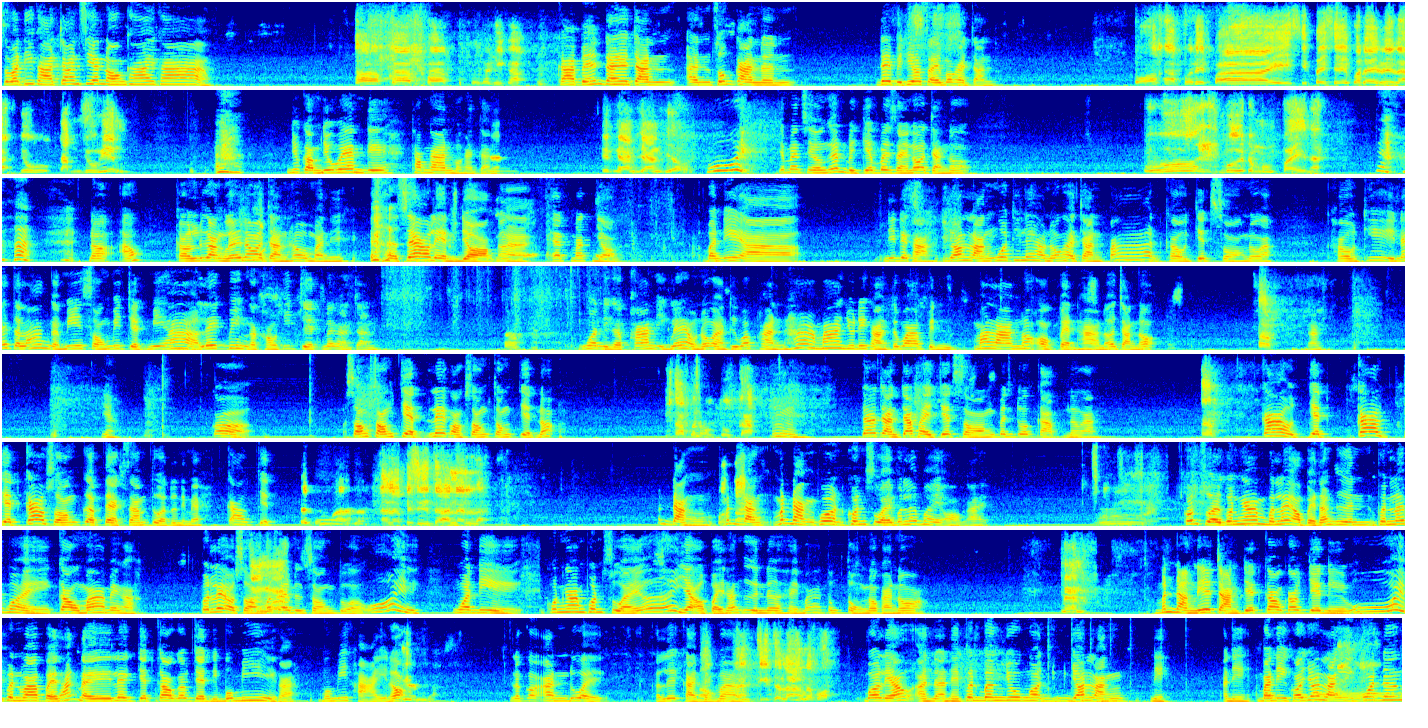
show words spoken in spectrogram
สวัสดีค่ะอาจารย์เซียนหนองคายค่ะ ครับครับครับสวัสดีครับค่ะเป็นใจอาจารย์อันสงกรารนั้นได้ไปเที่ยวไซบ่ค่ะอาจารย์บอครับก็ได้ไปสิไปเซบ่ได้เลยล่ะอยู่กันอยู่เวียนอยู่กับยูเว่นดีทำงานบ่ค่ะอาจารย์เป็นงานอย่างเดียวอุ้ยจะแม่นเสียเงินไปเก็บไปใส่นออาจารย์เนาะ โอ้ยมือตะมองไปนะ เนาะเอา เข้าเรื่องเลยเนาะอาจารย์เฮาบัดนี้ แซวเล่นหยอกนะแอดมักหยอกบัดนี้อ่านี่เด้อค่ะ ย้อนหลังงวดที่แล้วเนาะค่ะอาจารย์ป้าดเข้า72เนาะค่ะเข้าที่ในตารางก็มี2มี7มี5เลขวิ่งกับเข้าที่7แม่ค่ะอาจารย์ครับงวดนี้ก็ผ่านอีกแล้วเนาะค่ะถือว่าผ่านห้ามาอยู่ดีค่ะแต่ว่าเป็นมาลางเนาะออกแปดหาเนาะอาจันเนาะครับอะเนี่ยก็ สองสองเจ็ดเลขออกสองสองเจ็ดเนาะครับมันออกตัวกลับ อืมแต่อาจารย์จะให้เจ็ดสองเป็นตัวกลับเนาะค่ะครับเก้าเจ็ดเก้าเจ็ดเก้าสองเกือบแตกสามตัวตัวนี้ไหมเก้าเจ็ดแต่จังว่าอะไรไปซื้อตานั่นล่ะ มันดัง มันดัง มันดังโพดคนสวยเพิ่นเลยบ่ให้ออกไอ้โอ้ยคนสวยคนงามเพิ่นเลยเอาไปทั้งอื่นเพิ่นเลยบ่ให้เก่ามาแม่งอะเพิ่นเลยเอาสองมาใส่เป็นสองตัว โอ้ย งวดนี้คนงามคนสวย เอ้ยอย่าเอาไปทั้งอื่นเด้อให้มาตรงๆเนาะค่ะเนาะแม่นมันดังนี่อาจารย์7997นี่โอ้ยเพิ่นว่าไปทางใดเลข7997นี่บ่มีค่ะบ่มีขายเนาะแม่นบ่แล้วก็อันด้วย ก็เลยกลายเป็นว่า อตีตารางแล้วบ่บ่แล้ว อันอันให้เพิ่นเบิ่งอยู่งวดย้อนหลังนี่ อันนี้บัดนี้ขอย้อนหลังอีกงวดหนึง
